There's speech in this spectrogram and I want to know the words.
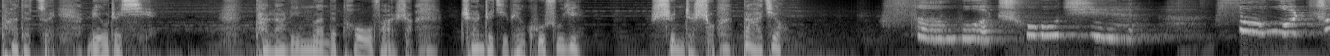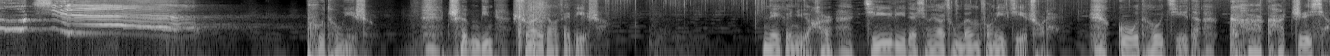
她的嘴流着血，她那凌乱的头发上沾着几片枯树叶，伸着手大叫：“放我出去！扑通一声，陈明摔倒在地上。那个女孩极力的想要从门缝里挤出来。骨头挤得咔咔直响。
